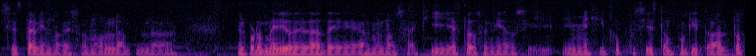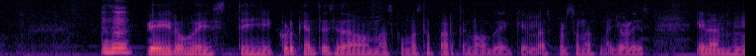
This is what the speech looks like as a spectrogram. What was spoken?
se está viendo eso, ¿no? La, el promedio de edad de al menos aquí Estados Unidos y, México, pues sí está un poquito alto. Pero este creo que antes se daba más como esta parte, ¿no? De que las personas mayores eran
